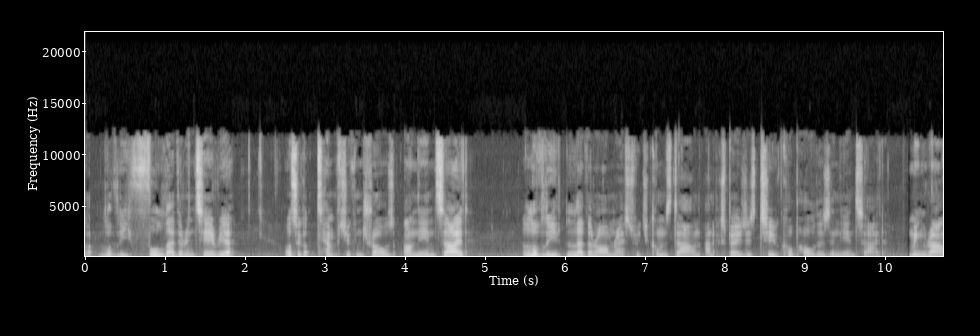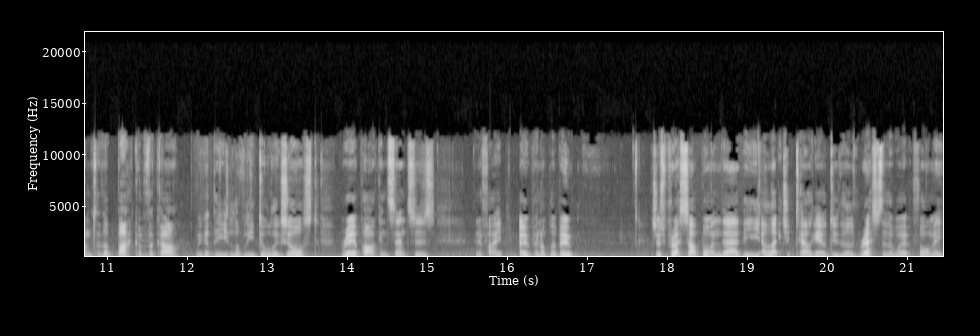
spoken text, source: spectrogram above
got lovely full leather interior. Also got temperature controls on the inside. A lovely leather armrest which comes down and exposes two cup holders in the inside. Coming round to the back of the car, we got the lovely dual exhaust, rear parking sensors, and if I open up the boot, just press that button there, the electric tailgate will do the rest of the work for me.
